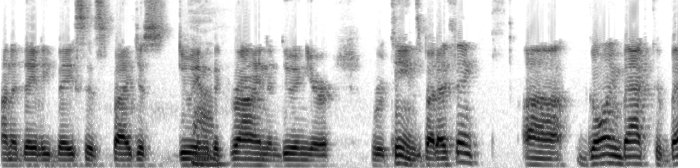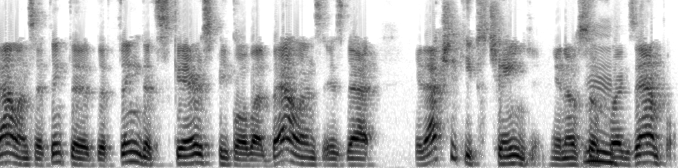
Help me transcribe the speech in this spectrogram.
on a daily basis by just doing yeah. the grind and doing your routines. But I think uh, going back to balance, I think the the thing that scares people about balance is that it actually keeps changing. You know, so mm. for example,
